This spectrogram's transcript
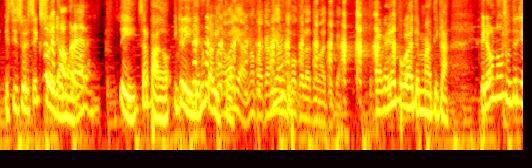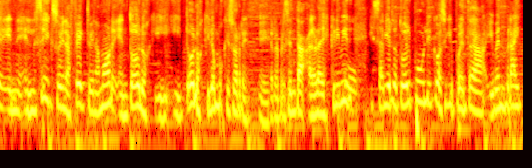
Es decir, sobre sexo No te y puedo amor. creer. Sí, zarpado, increíble, nunca Para visto. variar, ¿no? Para cambiar un poco la temática. para cambiar un poco la temática. Pero vamos a meter que en, en el sexo, el afecto, el amor, en todos los y, y todos los quilombos que eso re- eh, representa a la hora de escribir, Uh. es abierto a todo el público, así que pueden entrar a Eventbrite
